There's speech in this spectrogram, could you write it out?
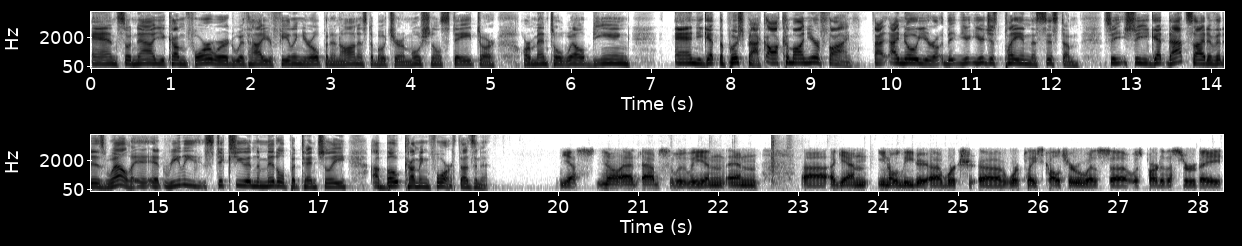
And so now you come forward with how you're feeling, you're open and honest about your emotional state or or mental well-being, and you get the pushback. Oh, come on, you're fine. I, I know you're you're just playing the system. So so you get that side of it as well. It, it really sticks you in the middle potentially about coming forth, doesn't it? Yes, no, absolutely, and and uh, again, you know, leader uh, work uh, workplace culture was uh, was part of the survey,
